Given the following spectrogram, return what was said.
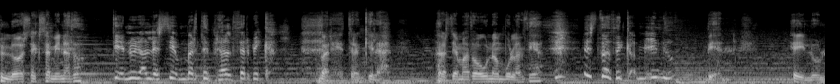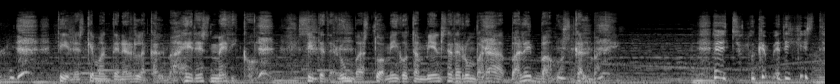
¿Lo has examinado? Tiene una lesión vertebral cervical. Vale, tranquila. ¿Has llamado a una ambulancia? Está de camino. Bien. Eilul, tienes que mantener la calma. Eres médico. Si te derrumbas, tu amigo también se derrumbará, ¿vale? Vamos, cálmate. He hecho lo que me dijiste.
